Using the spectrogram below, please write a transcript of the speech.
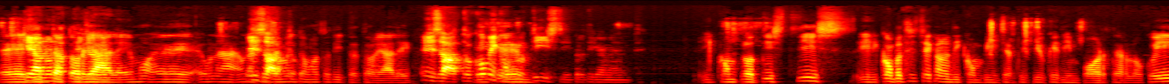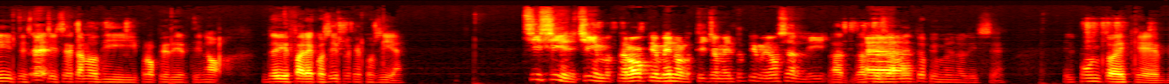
È che hanno un dittatoriale, è, mo- è una- un Esatto. atteggiamento molto dittatoriale. Esatto, come i che- complottisti praticamente. I complottisti, i complottisti cercano di convincerti più che di importerlo. Qui Eh. cercano di proprio dirti no, devi fare così perché così è. Sì, sì, sì, però più o meno l'atteggiamento più o meno sia lì. La- L'atteggiamento più o meno lì sì. Il punto è che,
